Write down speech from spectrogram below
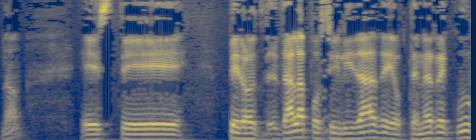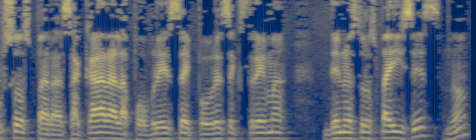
¿no? Este, pero da la posibilidad de obtener recursos para sacar a la pobreza y pobreza extrema de nuestros países, ¿no?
